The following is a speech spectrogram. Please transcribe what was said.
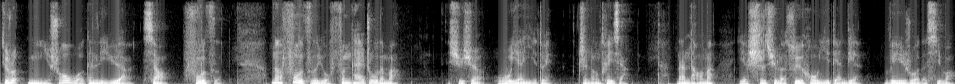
就说你说我跟李煜啊像。父子，那父子有分开住的吗？徐铉无言以对，只能退下。南唐呢，也失去了最后一点点微弱的希望。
